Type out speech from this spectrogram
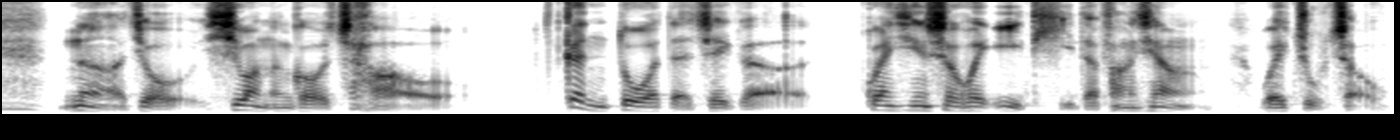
嗯、那就希望能够朝更多的这个关心社会议题的方向为主轴，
